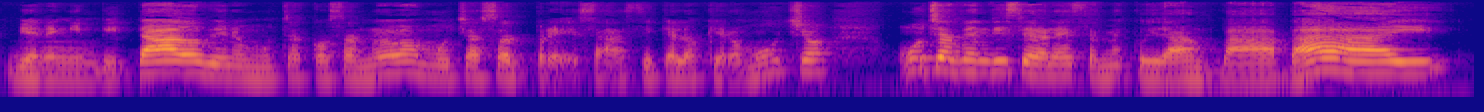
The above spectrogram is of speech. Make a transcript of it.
vienen invitados, vienen muchas cosas nuevas, muchas sorpresas. Así que los quiero mucho, muchas bendiciones, se me cuidan, bye bye.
